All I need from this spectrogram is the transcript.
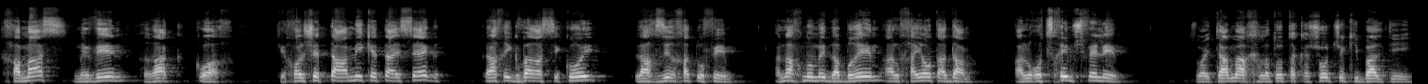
חמאס מבין רק כוח. ככל שתעמיק את ההישג, כך יגבר הסיכוי להחזיר חטופים. אנחנו מדברים על חיות אדם, על רוצחים שפלים. זו הייתה מההחלטות הקשות שקיבלתי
